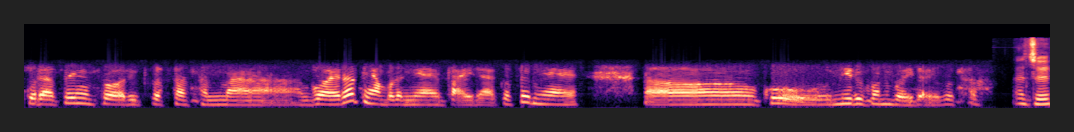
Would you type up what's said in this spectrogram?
कुरा चाहिँ प्रहरी प्रशासनमा गएर त्यहाँबाट न्याय पाइरहेको छ। न्याय को निरूपण भइरहेको छ। हजुर।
